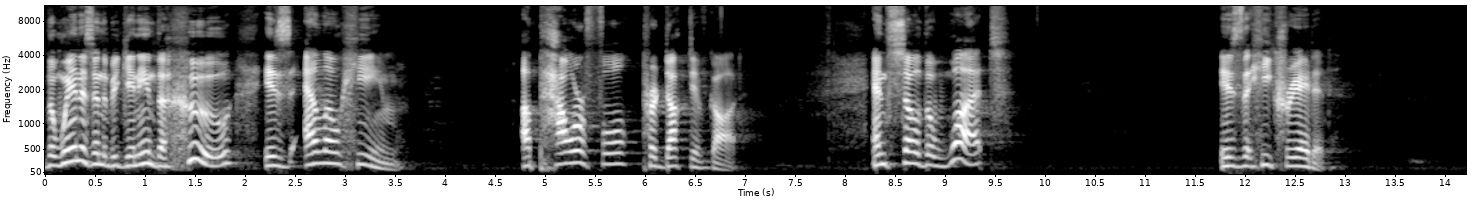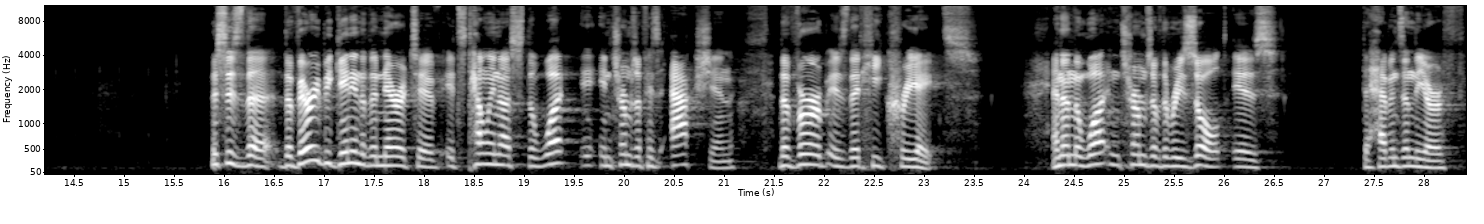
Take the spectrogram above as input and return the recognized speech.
the when is in the beginning, the who is Elohim a powerful, productive God. And so the what is that He created. This is the, the very beginning of the narrative. It's telling us the what in terms of his action. The verb is that he creates. And then the what in terms of the result is the heavens and the earth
